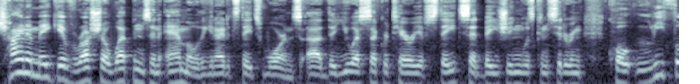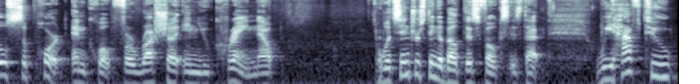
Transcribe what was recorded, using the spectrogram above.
China may give Russia weapons and ammo, the United States warns. Uh, the U.S. Secretary of State said Beijing was considering, quote, lethal support, end quote, for Russia in Ukraine. Now, What's interesting about this, folks, is that we have to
